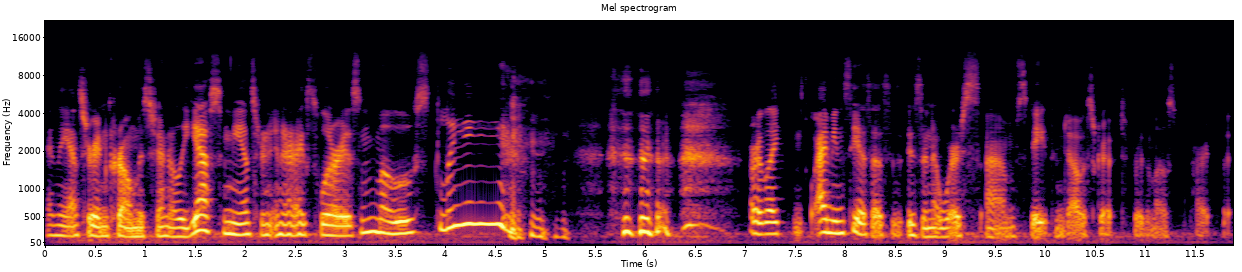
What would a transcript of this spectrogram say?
And the answer in Chrome is generally yes, and the answer in Internet Explorer is mostly. or like, I mean, CSS is, is in a worse um, state than JavaScript for the most part, but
